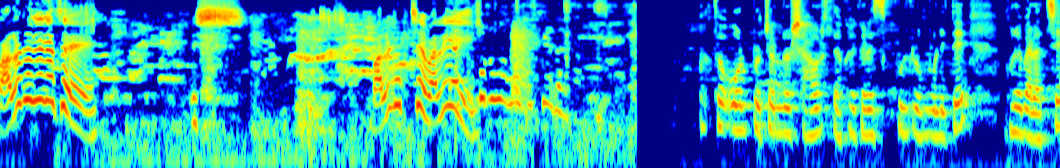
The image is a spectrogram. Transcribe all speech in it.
ভালো ঢুকে গেছে। ইস। বালু ঢুকছে, বালি। তো ওর প্রচণ্ড সাহস, দেখো এখানে স্কুল রুমগুলিতে ঘুরে বেড়াচ্ছে।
